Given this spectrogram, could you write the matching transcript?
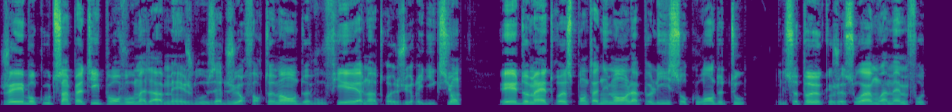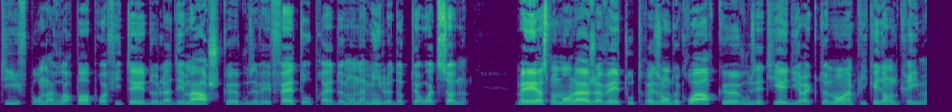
J'ai beaucoup de sympathie pour vous, madame, et je vous adjure fortement de vous fier à notre juridiction et de mettre spontanément la police au courant de tout. Il se peut que je sois moi-même fautif pour n'avoir pas profité de la démarche que vous avez faite auprès de mon ami le docteur Watson. Mais à ce moment-là, j'avais toute raison de croire que vous étiez directement impliqué dans le crime.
